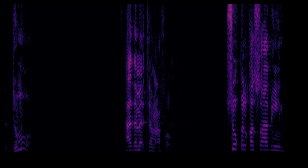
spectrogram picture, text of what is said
الدموع هذا مأتم عفوي سوق القصابين.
